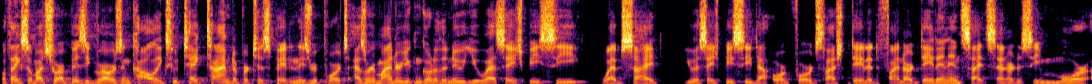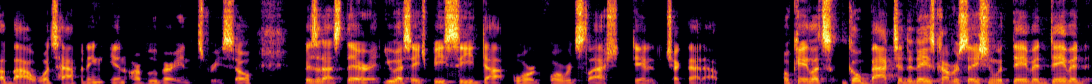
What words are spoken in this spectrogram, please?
Well, thanks so much to our busy growers and colleagues who take time to participate in these reports. As a reminder, you can go to the new USHBC website, ushbc.org forward slash data to find our data and insight center to see more about what's happening in our blueberry industry. So visit us there at ushbc.org forward slash data to check that out. Okay, let's go back to today's conversation with David. David,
